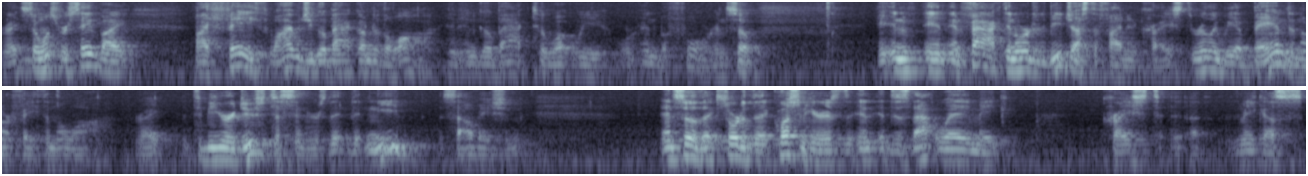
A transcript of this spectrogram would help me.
right? So once we're saved by, by faith, why would you go back under the law and, and go back to what we were in before? And so, in, in, in fact, in order to be justified in Christ, really we abandon our faith in the law, right? To be reduced to sinners that, that need salvation. And so, the sort of the question here is: Does that way make Christ uh, make us?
